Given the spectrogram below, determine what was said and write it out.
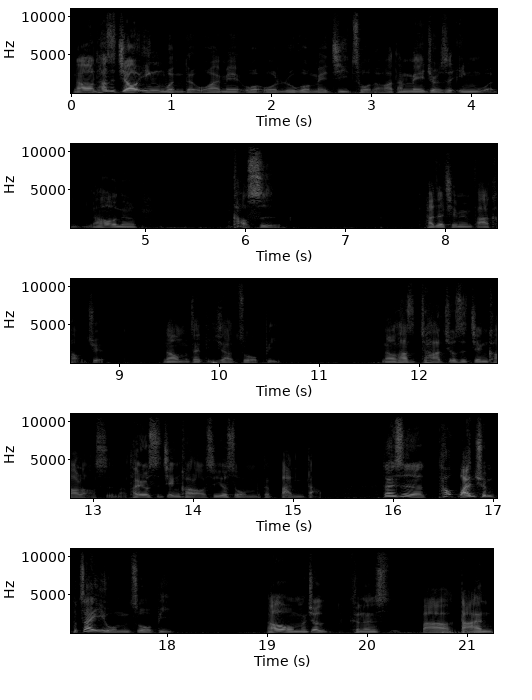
然后他是教英文的，我还没我我如果没记错的话，他 major 是英文。然后呢，考试他在前面发考卷，然后我们在底下作弊。然后他是他就是监考老师嘛，他又是监考老师，又是我们的班导。但是呢，他完全不在意我们作弊，然后我们就可能是把答案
